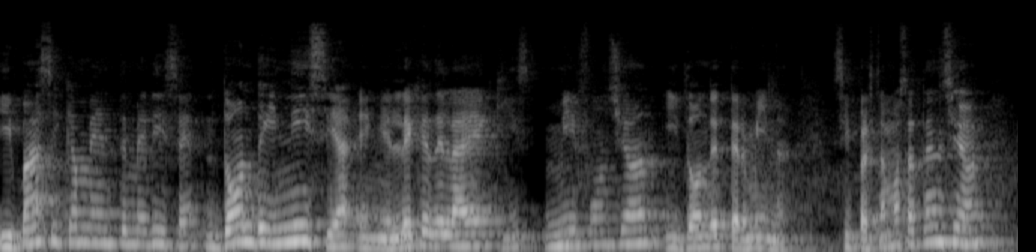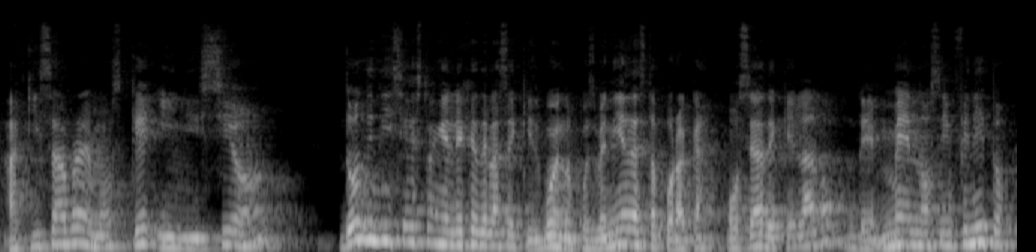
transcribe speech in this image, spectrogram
y básicamente me dice dónde inicia en el eje de la X mi función y dónde termina. Si prestamos atención, aquí sabremos que inició ¿Dónde inicia esto en el eje de las X? Bueno, pues venía de hasta por acá, o sea, ¿de qué lado? De menos infinito.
